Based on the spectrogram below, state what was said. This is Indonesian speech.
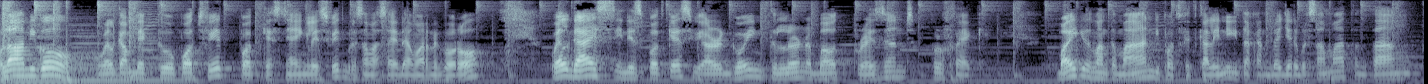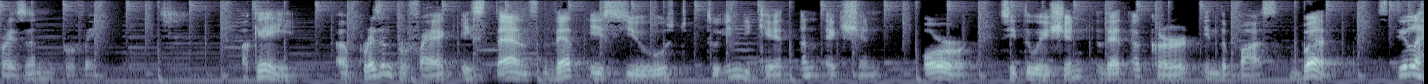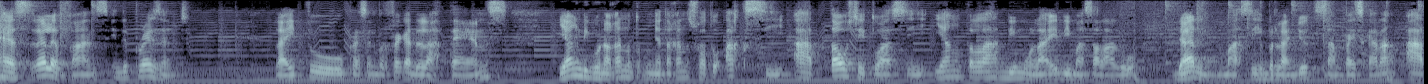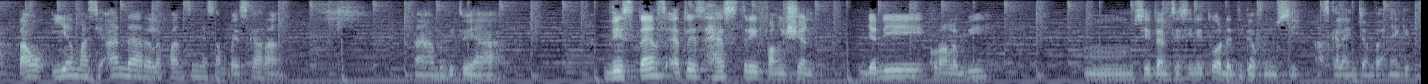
Hola amigo, welcome back to Podfit, podcastnya English Fit bersama saya Damar Negoro. Well guys, in this podcast we are going to learn about present perfect. Baik teman-teman, di Podfit kali ini kita akan belajar bersama tentang present perfect. Oke, okay, a present perfect is tense that is used to indicate an action or situation that occurred in the past but still has relevance in the present. Nah itu present perfect adalah tense yang digunakan untuk menyatakan suatu aksi atau situasi yang telah dimulai di masa lalu dan masih berlanjut sampai sekarang atau ia masih ada relevansinya sampai sekarang. Nah begitu ya. This tense at least has three function. Jadi kurang lebih hmm, si tenses ini tuh ada tiga fungsi. Nah sekalian contohnya gitu.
